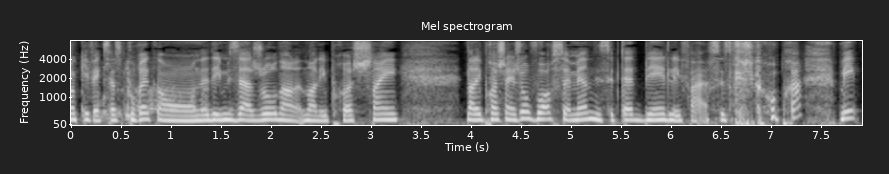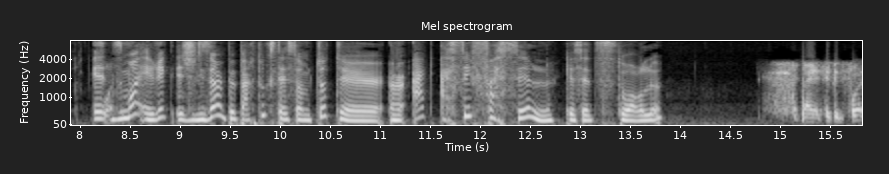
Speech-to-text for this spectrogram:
OK, fait que ça se pourrait qu'on ait des mises à jour dans, dans les prochains dans les prochains jours, voire semaines, et c'est peut-être bien de les faire. C'est ce que je comprends. Mais euh, dis-moi, Eric, je lisais un peu partout que c'était somme toute euh, un hack assez facile que cette histoire-là. Ben, c'est qu'une fois,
